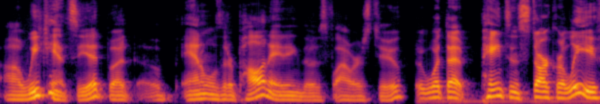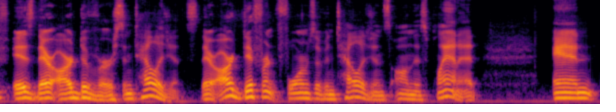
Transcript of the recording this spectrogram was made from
Uh, we can't see it, but uh, animals that are pollinating those flowers do. What that paints in stark relief is there are diverse intelligence. There are different forms of intelligence on this planet. And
